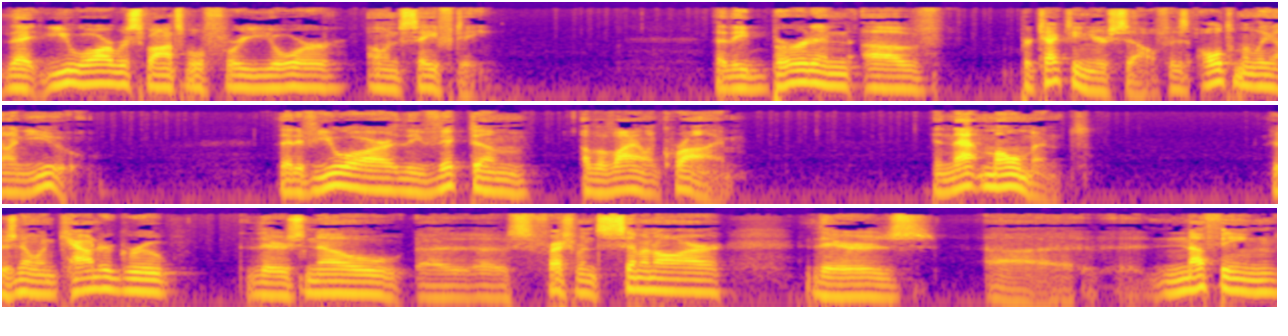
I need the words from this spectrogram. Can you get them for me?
that you are responsible for your own safety. That the burden of protecting yourself is ultimately on you that if you are the victim of a violent crime, in that moment, there's no encounter group, there's no uh, freshman seminar, there's uh, nothing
